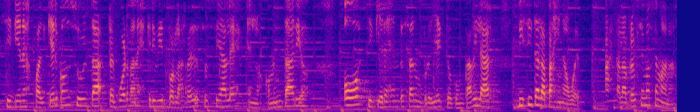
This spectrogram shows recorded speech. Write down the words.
Si tienes cualquier consulta, recuerda escribir por las redes sociales, en los comentarios o si quieres empezar un proyecto con Cavilar, visita la página web. Hasta la próxima semana.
